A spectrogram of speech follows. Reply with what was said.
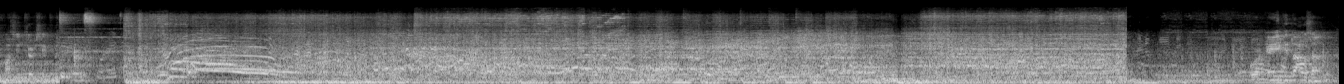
Passenger seat. For 80,000.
